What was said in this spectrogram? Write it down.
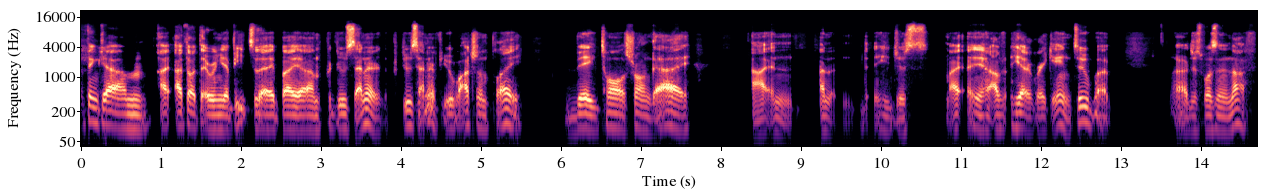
I think um, I, I thought they were gonna get beat today by um, Purdue Center. The Purdue Center, if you were watching them play, big, tall, strong guy, uh, and uh, he just, I, you know, he had a great game too, but uh, just wasn't enough.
